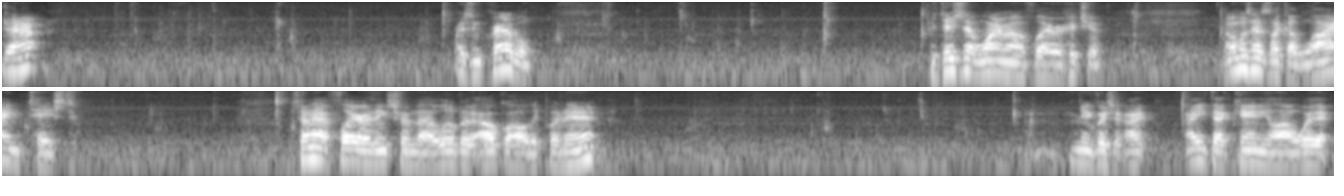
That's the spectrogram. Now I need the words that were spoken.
That is incredible. You taste that watermelon flavor, hit you. It almost has like a lime taste. Some of that flavor I think is from that little bit of alcohol they put in it. Yeah, of course, I, I eat that candy along with it.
